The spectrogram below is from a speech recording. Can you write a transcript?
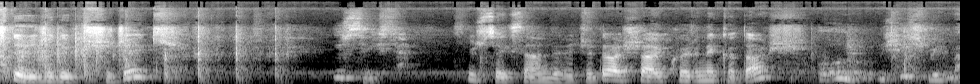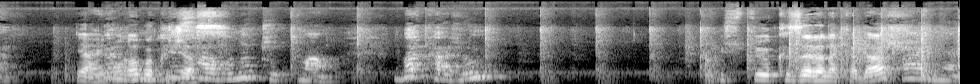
Kaç derecede pişecek? 180. 180 derecede aşağı yukarı ne kadar? Onu hiç bilmem. Yani Ben ona bakacağız. Hesabını tutmam. Bakarım. Üstü kızarana kadar. Aynen.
